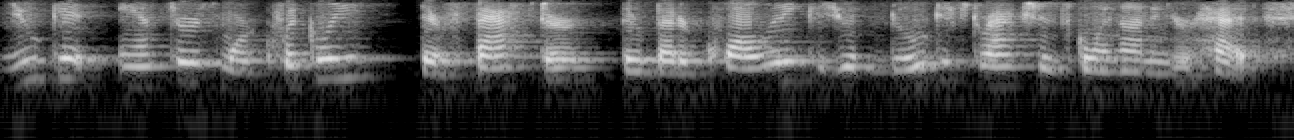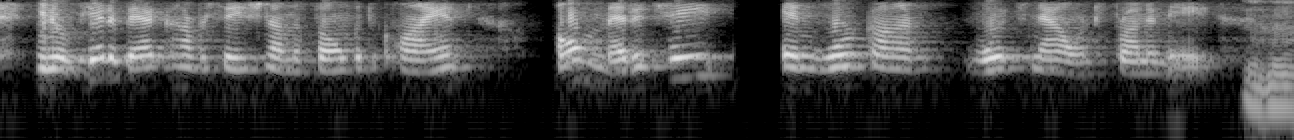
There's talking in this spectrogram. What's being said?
you get answers more quickly. They're faster, they're better quality because you have no distractions going on in your head. You know, if you had a bad conversation on the phone with a client, I'll meditate and work on what's now in front of me. Mm-hmm.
